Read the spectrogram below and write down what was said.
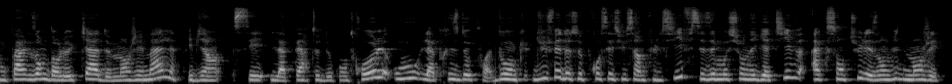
Donc par exemple dans le cas de manger mal, eh bien c'est la perte de contrôle ou la prise de poids. Donc du fait de ce processus impulsif, ces émotions négatives accentuent les envies de manger.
